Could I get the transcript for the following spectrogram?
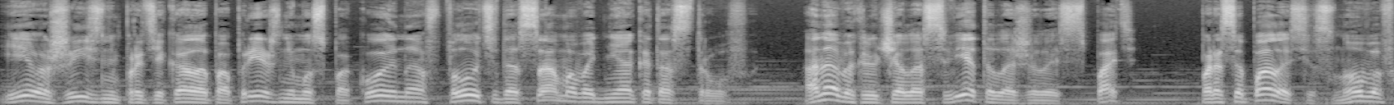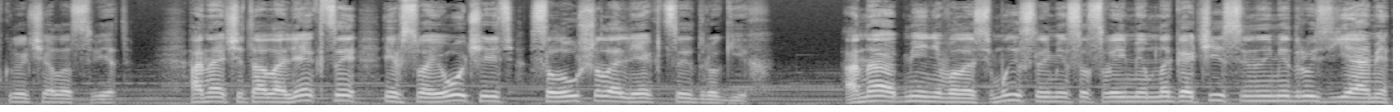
ее жизнь протекала по-прежнему спокойно вплоть до самого дня катастрофы. Она выключала свет и ложилась спать, просыпалась и снова включала свет. Она читала лекции и, в свою очередь, слушала лекции других. Она обменивалась мыслями со своими многочисленными друзьями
